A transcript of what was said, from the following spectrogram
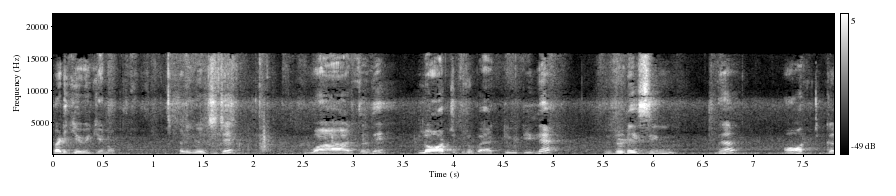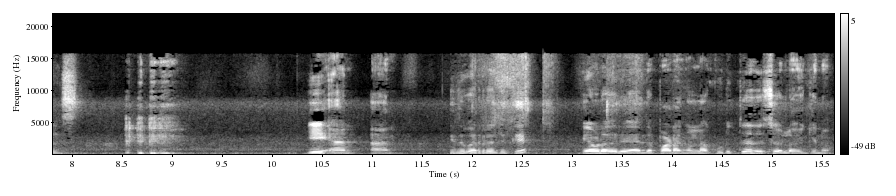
படிக்க வைக்கணும். படிக்க வச்சுட்டு அடுத்தது லார்ஜ் குரூப் ஆக்டிவிட்டியில் introducing the articles a and an இது வர்றதுக்கு எவ்வளோ ஒரு அந்த படங்கள்லாம் கொடுத்து அதை சொல்ல வைக்கணும்.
